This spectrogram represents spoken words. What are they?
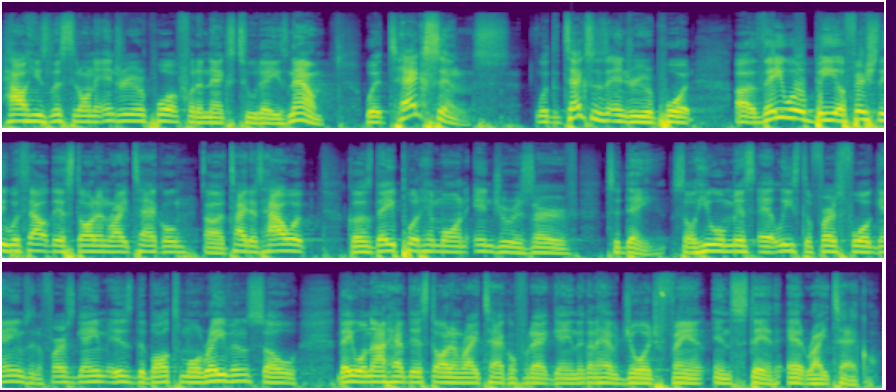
how he's listed on the injury report for the next two days. Now with Texans with the Texans injury report, uh, they will be officially without their starting right tackle, uh, Tytus Howard, because they put him on injury reserve today. So he will miss at least the first four games, and the first game is the Baltimore Ravens. So they will not have their starting right tackle for that game. They're going to have George Fant instead at right tackle.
